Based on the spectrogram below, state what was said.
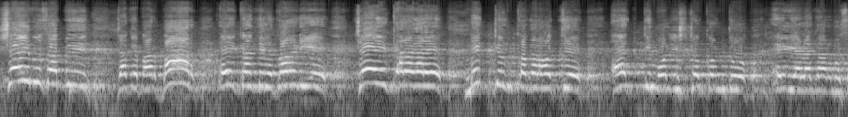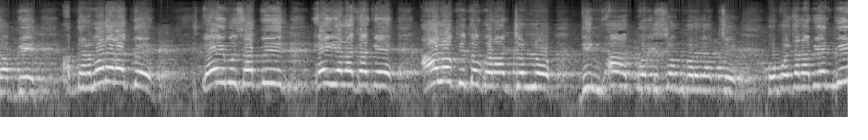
সেই মুসাফির যাকে বারবার এই কান্দিকে ধরে নিয়ে সেই কারাগারে নেতৃত্ব করা হচ্ছে, একটি বলিষ্ঠ কণ্ঠ এই এলাকার মুসাফির আপনারা মনে রাখবে এই মুসাফির এই এলাকাকে আলোকিত করার জন্য দিন রাত পরিশ্রম করে যাচ্ছে। উপজেলা বিএনপি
